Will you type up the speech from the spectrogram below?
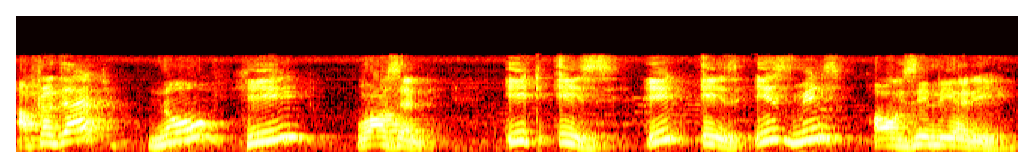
After that no he wasn't. It is it is. Is means auxiliary.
